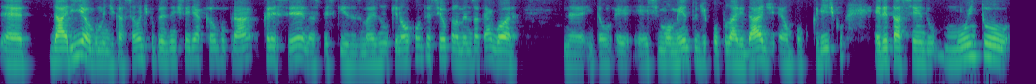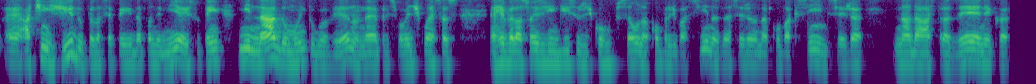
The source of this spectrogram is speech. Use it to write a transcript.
é, daria alguma indicação de que o presidente teria campo para crescer nas pesquisas, mas o que não aconteceu, pelo menos até agora. Né? Então, esse momento de popularidade é um pouco crítico. Ele está sendo muito é, atingido pela CPI da pandemia, isso tem minado muito o governo, né? principalmente com essas é, revelações de indícios de corrupção na compra de vacinas, né? seja na Covaxin, seja na da AstraZeneca.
